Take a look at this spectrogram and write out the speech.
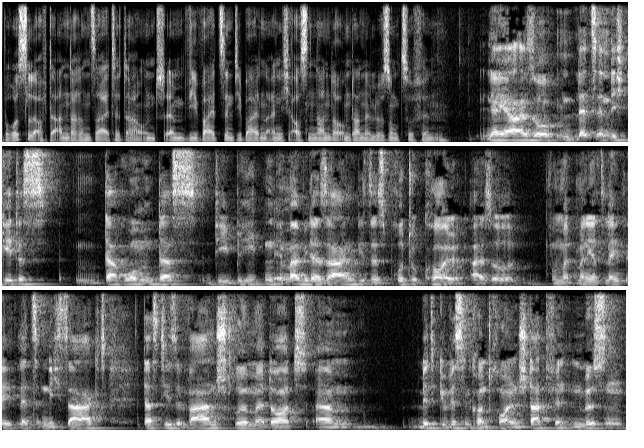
Brüssel auf der anderen Seite da? Und ähm, wie weit sind die beiden eigentlich auseinander, um da eine Lösung zu finden? Naja, also letztendlich geht es darum, dass die Briten immer wieder sagen, dieses Protokoll, also womit man jetzt letztendlich sagt, dass diese Warenströme dort ähm, mit gewissen Kontrollen stattfinden müssen,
